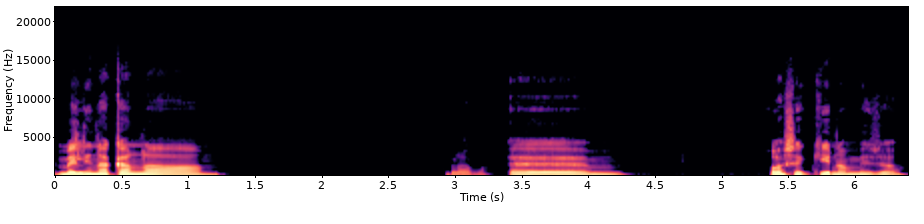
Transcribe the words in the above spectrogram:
Μελίνα Κανά. Μπράβο. Ε, ως εκεί νομίζω.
